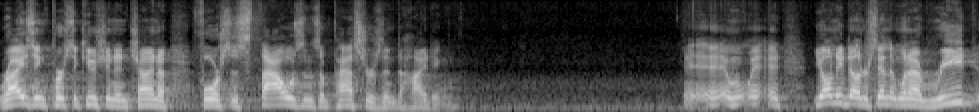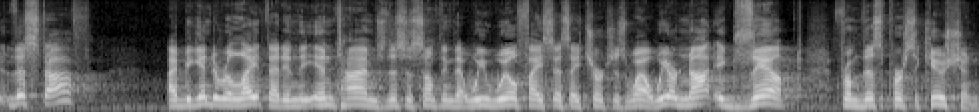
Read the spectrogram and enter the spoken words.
Rising persecution in China forces thousands of pastors into hiding. Y'all need to understand that when I read this stuff, I begin to relate that in the end times, this is something that we will face as a church as well. We are not exempt from this persecution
